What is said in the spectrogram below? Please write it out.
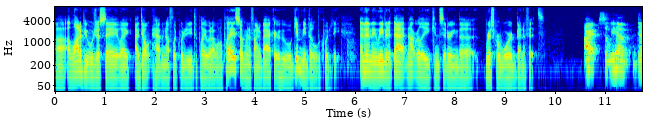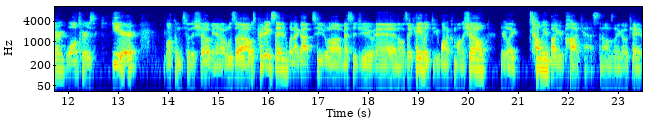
Uh, a lot of people just say like, I don't have enough liquidity to play what I want to play, so I'm going to find a backer who will give me the liquidity, and then they leave it at that, not really considering the risk reward benefits. All right, so we have Derek Walters here. Welcome to the show, man. I was uh, I was pretty excited when I got to uh, message you, and I was like, hey, like, do you want to come on the show? You're like, tell me about your podcast, and I was like, okay,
